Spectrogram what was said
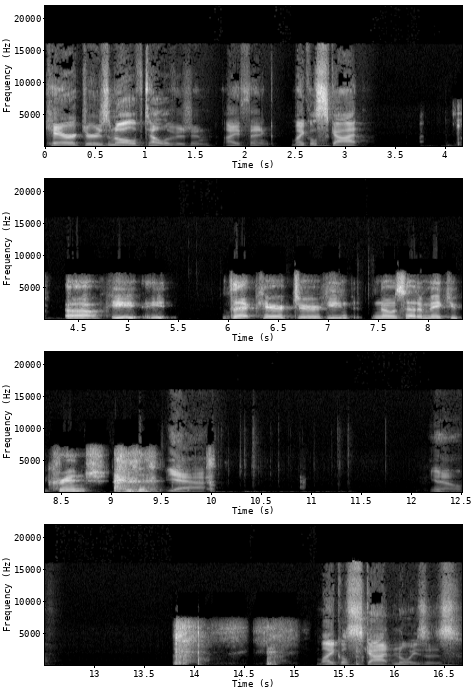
characters in all of television. I think Michael Scott. oh, he he, that character, he knows how to make you cringe. Yeah. You know. Michael Scott noises.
